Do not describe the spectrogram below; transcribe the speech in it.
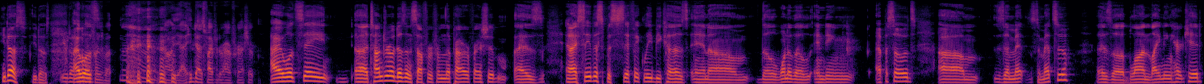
He does. He does. I will. one was. of the no, yeah, he does fight for the power of friendship. I would say uh, Tanjiro doesn't suffer from the power of friendship as, and I say this specifically because in um the one of the ending episodes, um Zemet, Zenitsu is a blonde lightning hair kid.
